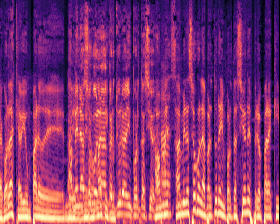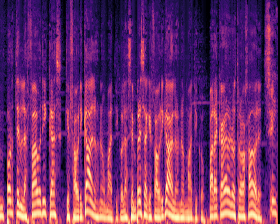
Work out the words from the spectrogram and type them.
¿te acordás que había un paro de, de- Amenazó de con la apertura de importaciones. Ama- Ah, sí. Amenazó con la apertura de importaciones, pero para que importen las fábricas que fabricaban los neumáticos, las empresas que fabricaban los neumáticos, para cagar a los trabajadores. Sí.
